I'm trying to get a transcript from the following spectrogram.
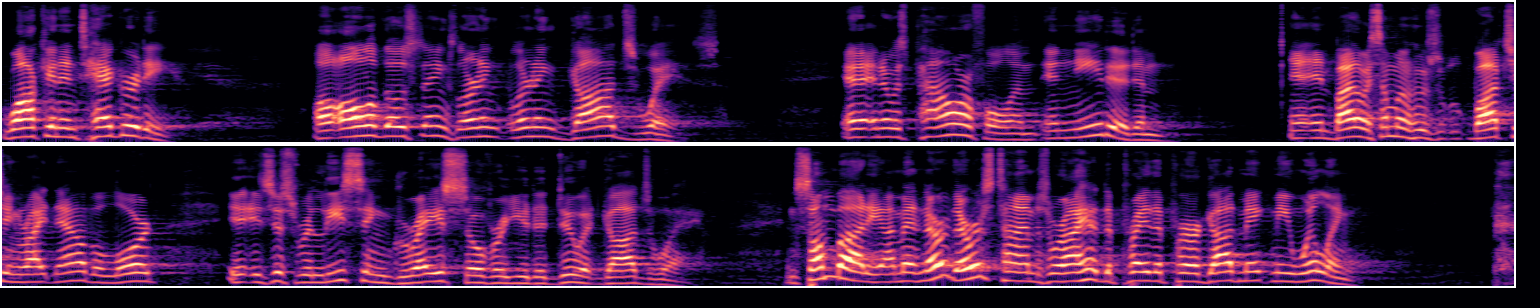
walk in integrity. All of those things, learning, learning God's ways. And, and it was powerful and, and needed. And and, and by the way, someone who's watching right now, the Lord is just releasing grace over you to do it God's way. And somebody, I mean, there, there was times where I had to pray the prayer, God, make me willing.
